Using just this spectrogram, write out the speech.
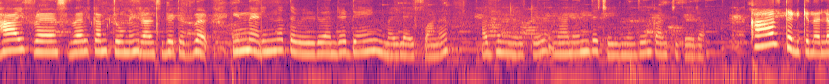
Hi friends welcome to Mehran's little world ഇന്ന് ഇന്നത്തെ വീഡിയോ എന്റെ ഡേയിങ് മൈ ലൈഫാണ്. അത് നിങ്ങൾക്ക് ഞാൻ എന്താ ചെയ്യുന്നതും കാണിച്ചു തരാം. കാലത്ത് എണിക്കുന്നതല്ല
